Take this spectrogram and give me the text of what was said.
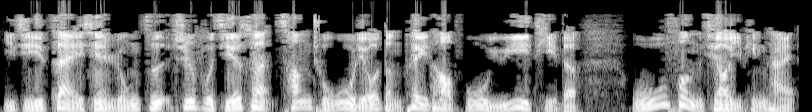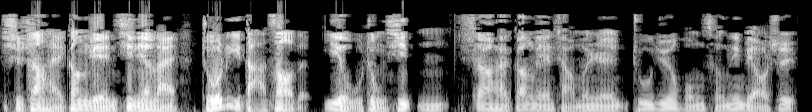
以及在线融资、支付结算、仓储物流等配套服务于一体的无缝交易平台，是上海钢联近年来着力打造的业务重心。嗯，上海钢联掌门人朱军红曾经表示，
